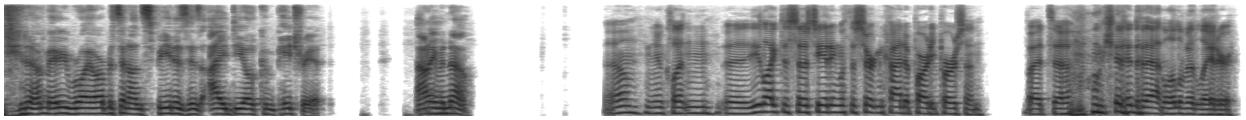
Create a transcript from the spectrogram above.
You know, maybe Roy Orbison on speed is his ideal compatriot. I don't even know. Well, you know, Clinton, uh, he liked associating with a certain kind of party person, but uh, we'll get into that a little bit later.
